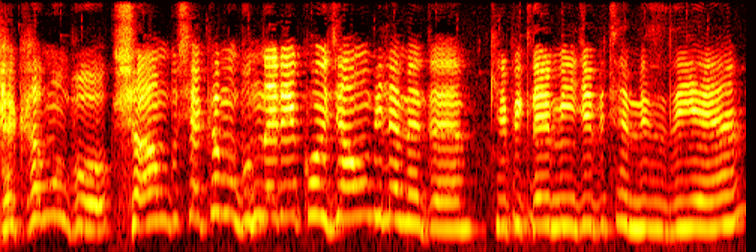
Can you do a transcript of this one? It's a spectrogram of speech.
Şaka mı bu? Şu an bu şaka mı? Bunu nereye koyacağımı bilemedim. Kirpiklerimi iyice bir temizleyeyim.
